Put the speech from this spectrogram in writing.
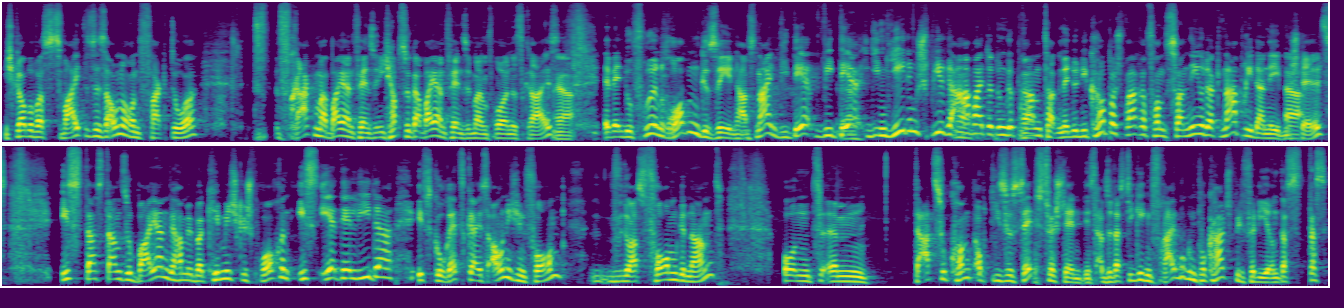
Ich glaube, was zweites ist auch noch ein Faktor. Frag mal Bayern-Fans, und ich habe sogar Bayern-Fans in meinem Freundeskreis. Ja. Äh, Wenn du früher einen Robben gesehen hast, nein, wie der, wie der in jedem Spiel gearbeitet und gebrannt hat. Und wenn du die Körpersprache von Sané oder Gnabry daneben Ja. stellst, ist das dann so Bayern? Wir haben haben über Kimmich gesprochen. Ist er der Leader? Ist Goretzka ist auch nicht in Form? Du hast Form genannt. Und ähm, dazu kommt auch dieses Selbstverständnis. Also, dass die gegen Freiburg ein Pokalspiel verlieren, das, das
